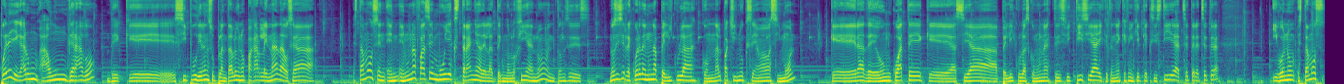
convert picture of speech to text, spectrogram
Puede llegar a un grado de que si pudieran suplantarlo y no pagarle nada. O sea, estamos en, una fase muy extraña de la tecnología, ¿no? Entonces, no sé si recuerdan una película con Al Pacino que se llamaba Simón, que era de un cuate que hacía películas con una actriz ficticia y que tenía que fingir que existía, etcétera, etcétera. Y bueno, estamos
